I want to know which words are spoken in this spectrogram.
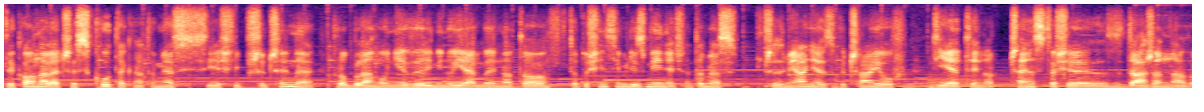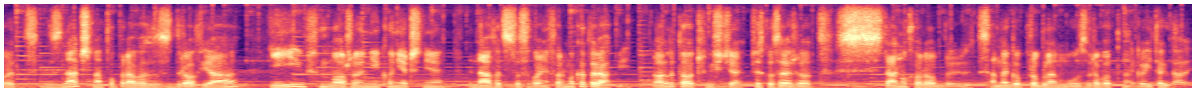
tylko ona leczy skutek. Natomiast jeśli przyczynę problemu nie wyeliminujemy, no to, to tu się nic nie będzie zmieniać. Natomiast przy zmianie zwyczajów, diety, no często się zdarza nawet znaczna poprawa zdrowia i może niekoniecznie nawet stosowanie farmakoterapii. No ale to oczywiście wszystko zależy od stanu choroby, samego problemu zdrowotnego itd. Tak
